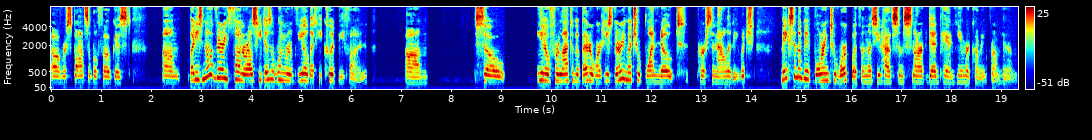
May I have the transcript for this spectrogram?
uh, responsible, focused. Um, but he's not very fun, or else he doesn't want to reveal that he could be fun. Um, so, you know, for lack of a better word, he's very much a one note personality, which makes him a bit boring to work with unless you have some snark, deadpan humor coming from him.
